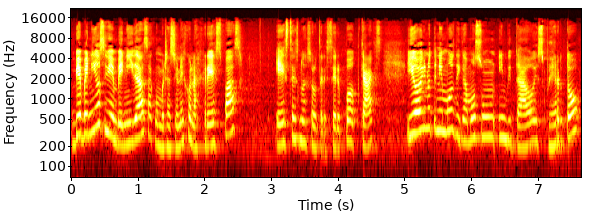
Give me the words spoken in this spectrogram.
Bienvenidos y bienvenidas a Conversaciones con las Crespas. Este es nuestro tercer podcast y hoy no tenemos, digamos, un invitado experto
